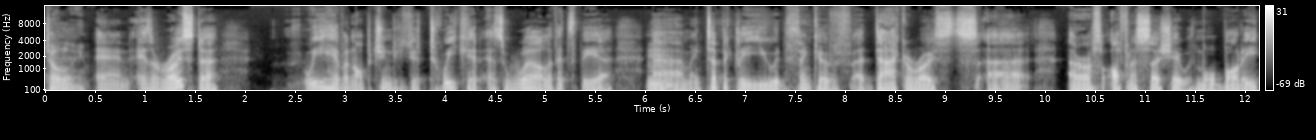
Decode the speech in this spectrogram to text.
totally. And as a roaster, we have an opportunity to tweak it as well if it's there. Um, and typically, you would think of uh, darker roasts uh, are often associated with more body,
